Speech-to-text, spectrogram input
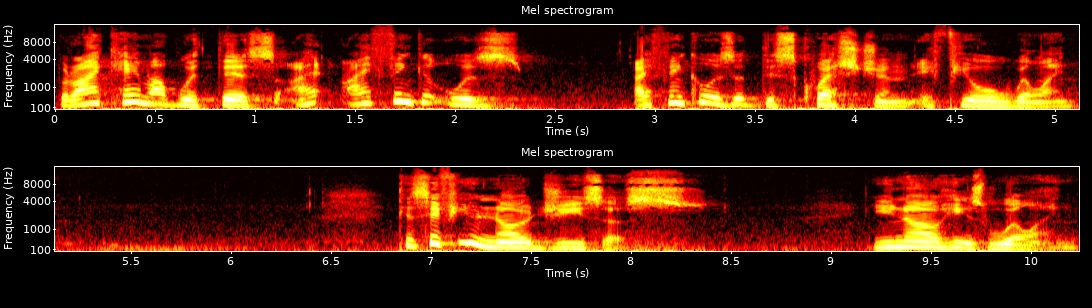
but I came up with this. I, I think it was I think it was at this question, if you're willing. Because if you know Jesus, you know he's willing.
